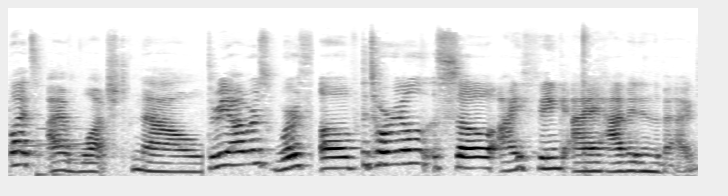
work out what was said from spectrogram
but I have watched now three hours worth of tutorials so I think I have it in the bag.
